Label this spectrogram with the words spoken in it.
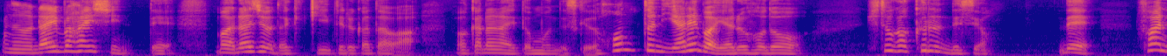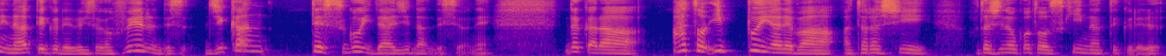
ライブ配信ってまあラジオだけ聞いてる方はわからないと思うんですけど本当にやればやるほど人が来るんですよ。でファンになってくれる人が増えるんです。時間ってすごい大事なんですよね。だからあと1分やれば新しい私のことを好きになってくれる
